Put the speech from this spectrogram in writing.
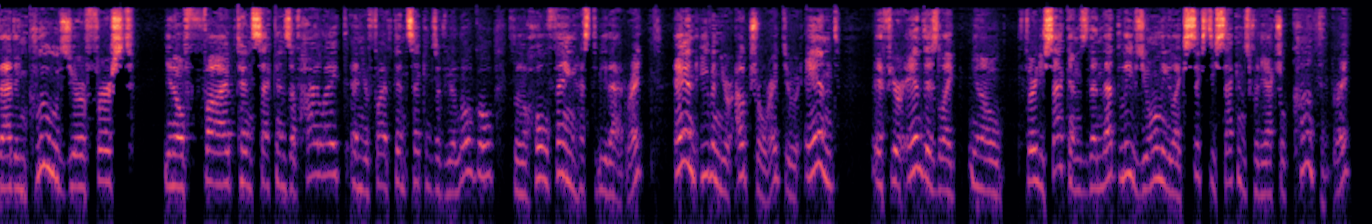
that includes your first you know five ten seconds of highlight and your five ten seconds of your logo. So the whole thing has to be that right? And even your outro right? Your end if your end is like you know 30 seconds then that leaves you only like 60 seconds for the actual content right?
